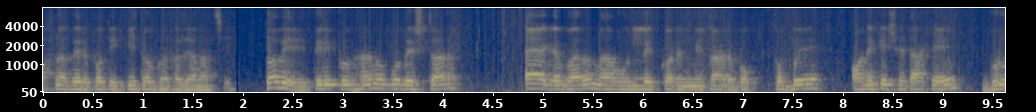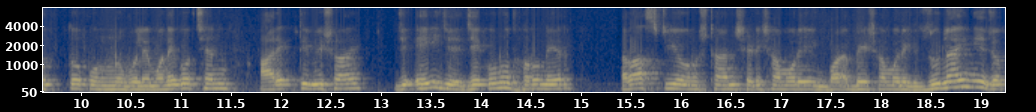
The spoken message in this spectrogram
আপনাদের প্রতি কৃতজ্ঞতা জানাচ্ছি। তবে তিনি প্রধান উপদেষ্টার একবার নাম উল্লেখ করেননি তার বক্তব্যে। অনেকে সেটাকে গুরুত্বপূর্ণ বলে মনে করছেন। আরেকটি বিষয় যে এই যে যে কোনো ধরনের রাষ্ট্রীয় অনুষ্ঠান, সেটি সামরিক বা বেসামরিক জুলাই নিয়ে যত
